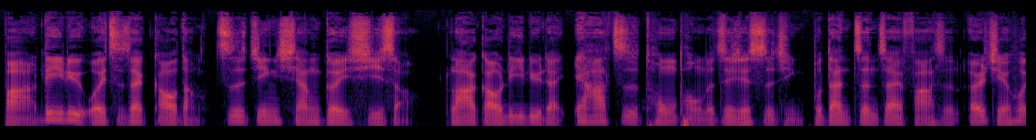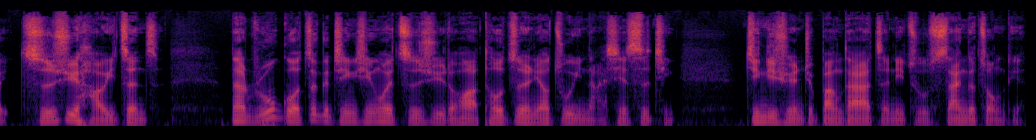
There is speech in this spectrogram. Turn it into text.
把利率维持在高档，资金相对稀少，拉高利率来压制通膨的这些事情，不但正在发生，而且会持续好一阵子。那如果这个情形会持续的话，投资人要注意哪些事情？经济学人就帮大家整理出三个重点。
